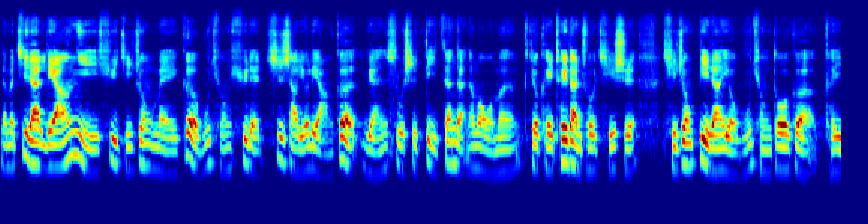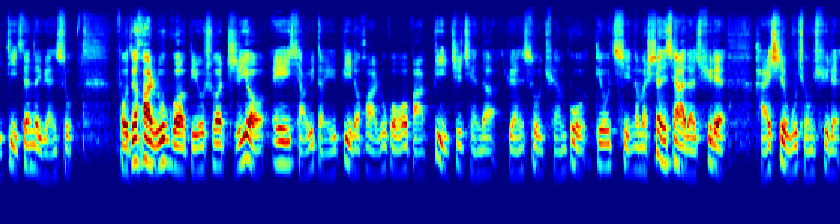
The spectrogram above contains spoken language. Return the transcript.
那么，既然两拟序集中每个无穷序列至少有两个元素是递增的，那么我们就可以推断出，其实其中必然有无穷多个可以递增的元素。否则的话，如果比如说只有 a 小于等于 b 的话，如果我把 b 之前的元素全部丢弃，那么剩下的序列还是无穷序列，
